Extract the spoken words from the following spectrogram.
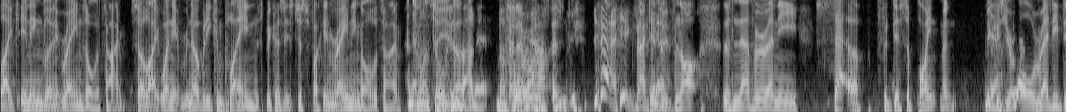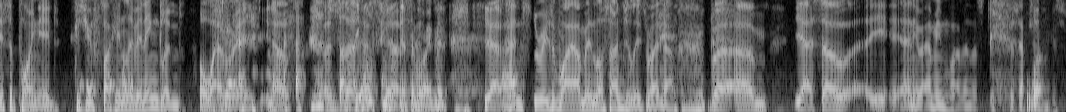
like in England it rains all the time. So like when it nobody complains because it's just fucking raining all the time. and everyone's So talking about it before it happens. just- yeah, exactly. So it's not. There's never any setup for disappointment because Yeah. you're already disappointed because you fucking live in England or whatever it is. You know, That's the ultimate disappointment. yeah, hence the reason why I'm in Los Angeles right now. But um, yeah, so uh, anyway, I mean, whatever. That's just perception. I Well, guess.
